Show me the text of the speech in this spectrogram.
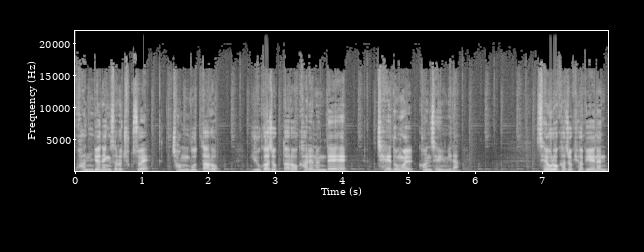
관변 행사로 축소해 정부 따로 유가족 따로 가려는 데에 제동을 건 셈입니다. 세월호 가족 협의회는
